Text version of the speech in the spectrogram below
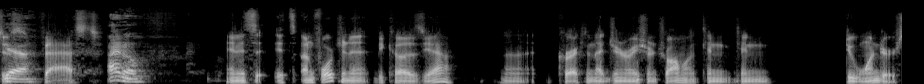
just yeah, vast. I know, and it's it's unfortunate because yeah, uh, correcting that generation trauma can can do wonders.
